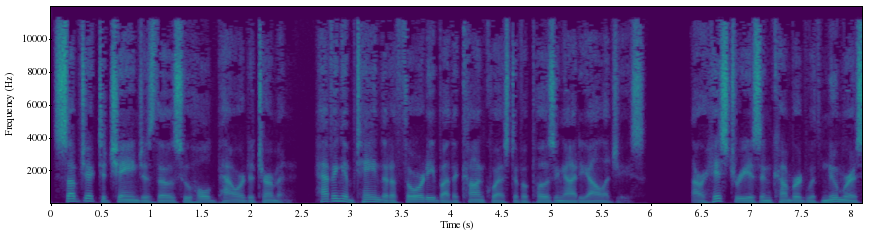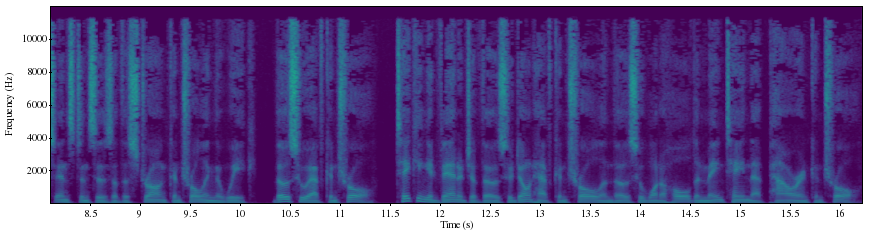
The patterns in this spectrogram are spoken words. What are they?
subject to change as those who hold power determine, having obtained that authority by the conquest of opposing ideologies. Our history is encumbered with numerous instances of the strong controlling the weak, those who have control, taking advantage of those who don't have control and those who want to hold and maintain that power and control,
